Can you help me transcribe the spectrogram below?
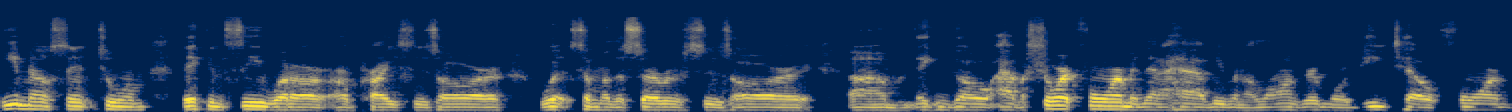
email sent to them they can see what our, our prices are what some of the services are um, they can go i have a short form and then i have even a longer more detailed form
